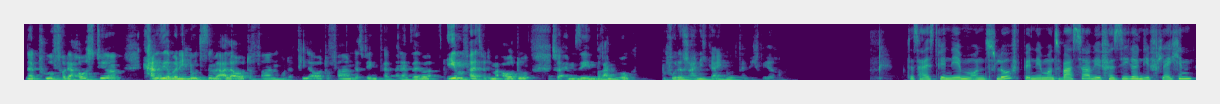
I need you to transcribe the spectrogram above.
Natur vor der Haustür, kann sie aber nicht nutzen, weil alle Auto fahren oder viele Auto fahren. Deswegen fährt man dann selber ebenfalls mit dem Auto zu einem See in Brandenburg, wo das eigentlich gar nicht notwendig wäre. Das heißt, wir nehmen uns Luft, wir nehmen uns Wasser, wir versiegeln die Flächen.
